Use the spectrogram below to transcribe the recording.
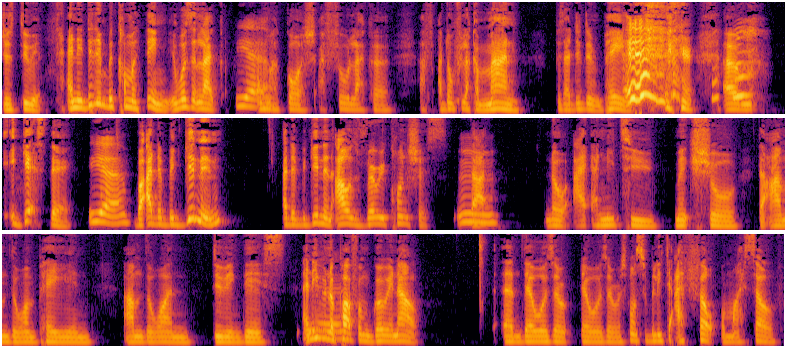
just do it, and it didn't become a thing. It wasn't like, Yeah. oh my gosh, I feel like a, I don't feel like a man because I didn't pay. um, it gets there, Yeah. but at the beginning, at the beginning, I was very conscious that Mm. no, I, I need to make sure that I'm the one paying, I'm the one doing this, and even apart from going out, um, there was a there was a responsibility I felt on myself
